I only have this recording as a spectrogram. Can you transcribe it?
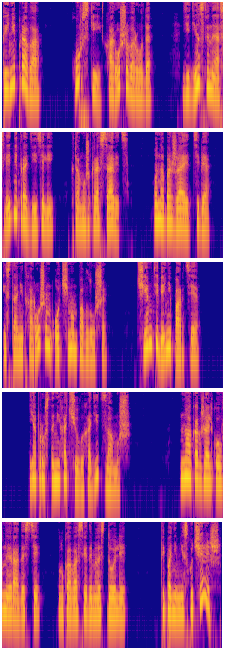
Ты не права. Курский хорошего рода, единственный наследник родителей, к тому же красавец. Он обожает тебя и станет хорошим отчимом Павлуше. Чем тебе не партия? Я просто не хочу выходить замуж. Ну а как же альковные радости? Лукаво осведомилась Долли. Ты по ним не скучаешь?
